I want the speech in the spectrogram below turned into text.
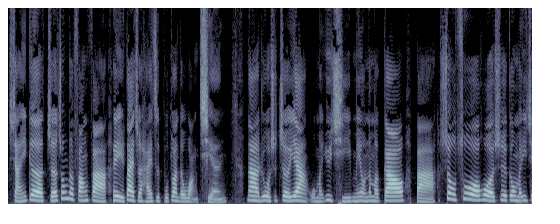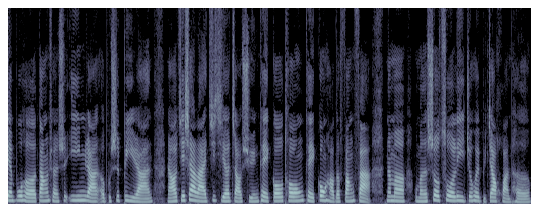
想一个折中的方法，可以带着孩子不断的往前。那如果是这样，我们预期没有那么高，把受挫或者是跟我们意见不合当成是因然而不是必然，然后接下来积极的找寻可以沟通、可以共好的方法，那么我们的受挫力就会比较缓和。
